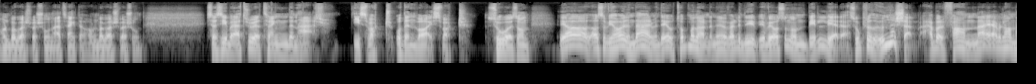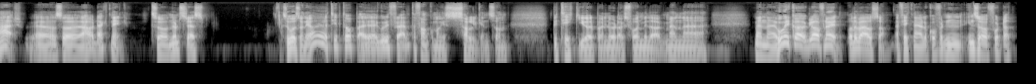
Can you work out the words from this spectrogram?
håndbagasjeversjon. Jeg trengte håndbagasjeversjon. Så jeg sier bare jeg tror jeg trenger den her, i svart, og den var i svart. Så hun er sånn Ja, altså, vi har jo den der, men det er jo toppmodellen, den er jo veldig dyr. Vi har også noen billigere. Så hun prøvde å underskjelle meg. Jeg bare faen, nei, jeg vil ha den her. Altså, jeg har dekning, så null stress. Så hun er sånn, ja, ja tipp topp, jeg, går ut fra, jeg vet da faen hvor mange salg en sånn butikk gjør på en lørdags formiddag, men uh, Men uh, hun virka glad og fornøyd, og det var jeg også. Jeg fikk den hele kofferten, innså fort at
